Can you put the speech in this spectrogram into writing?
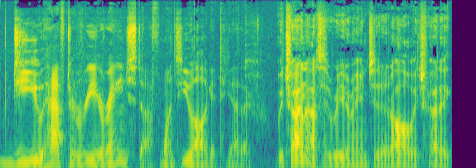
do you have to rearrange stuff once you all get together? We try not to rearrange it at all. We try to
